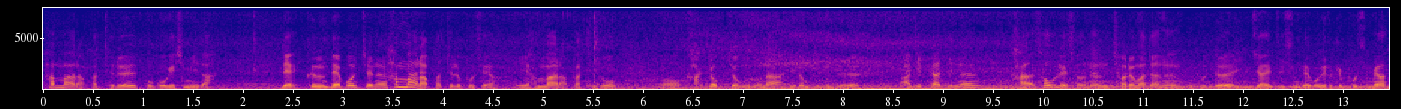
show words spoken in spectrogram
한말 아파트를 보고 계십니다. 네, 그럼 네 번째는 한마을 아파트를 보세요. 이 한마을 아파트도 어, 가격적으로나 이런 부분들 아직까지는 가- 서울에서는 저렴하다는 부분들 인지해 주시면 되고 이렇게 보시면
